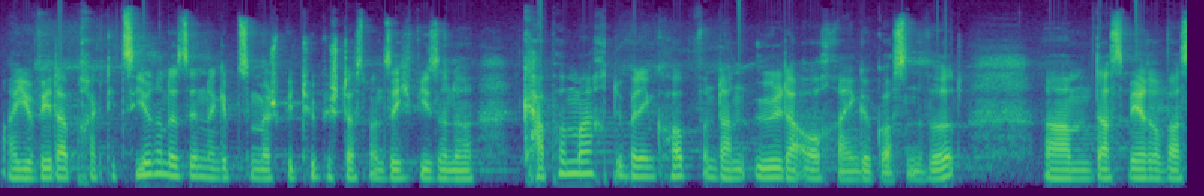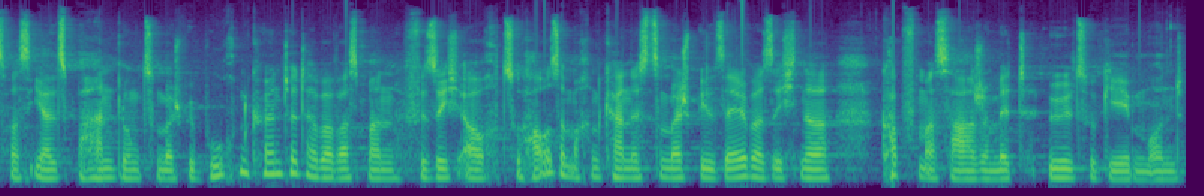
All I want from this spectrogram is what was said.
Ayurveda-Praktizierende sind. Dann gibt es zum Beispiel typisch, dass man sich wie so eine Kappe macht über den Kopf und dann Öl da auch reingegossen wird. Ähm, das wäre was, was ihr als Behandlung zum Beispiel buchen könntet, aber was man für sich auch zu Hause machen kann, ist zum Beispiel selber sich eine Kopfmassage mit Öl zu geben und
